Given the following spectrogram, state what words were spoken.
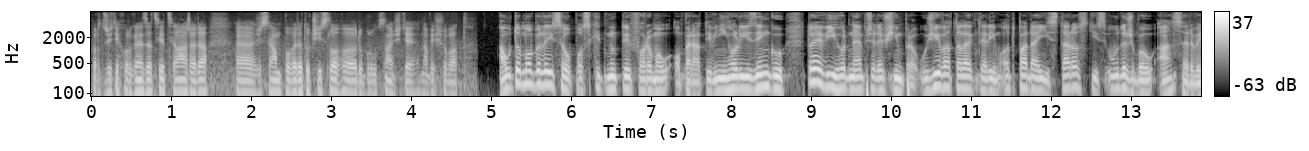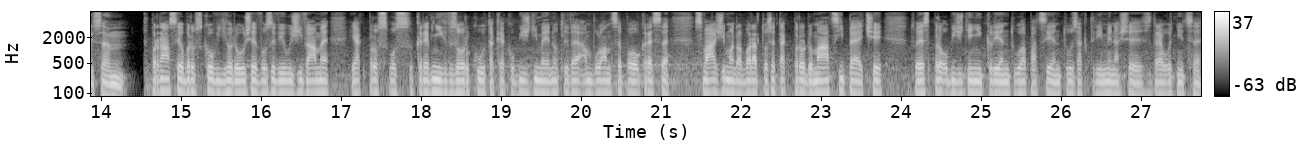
protože těch organizací je celá řada, že se nám povede to číslo do budoucna ještě navyšovat. Automobily jsou poskytnuty formou operativního leasingu. To je výhodné především pro uživatele, kterým odpadají starosti s údržbou a servisem. Pro nás je obrovskou výhodou, že vozy využíváme jak pro svoz krevních vzorků, tak jako objíždíme jednotlivé ambulance po okrese, svážíme laboratoře, tak pro domácí péči, to je pro objíždění klientů a pacientů, za kterými naše zdravotnice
